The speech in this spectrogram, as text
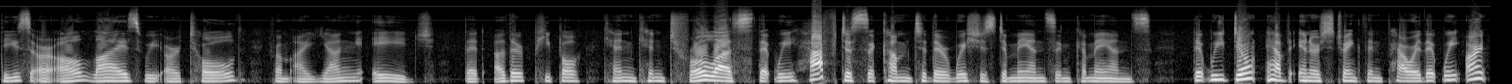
These are all lies we are told from a young age that other people can control us, that we have to succumb to their wishes, demands, and commands that we don't have inner strength and power, that we aren't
